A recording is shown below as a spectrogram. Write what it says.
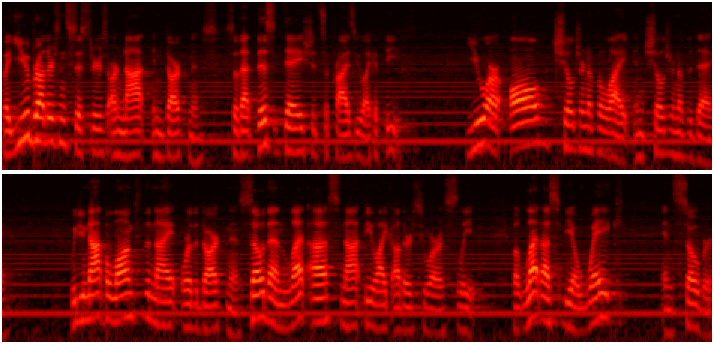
But you, brothers and sisters, are not in darkness, so that this day should surprise you like a thief. You are all children of the light and children of the day. We do not belong to the night or the darkness. So then, let us not be like others who are asleep, but let us be awake and sober.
